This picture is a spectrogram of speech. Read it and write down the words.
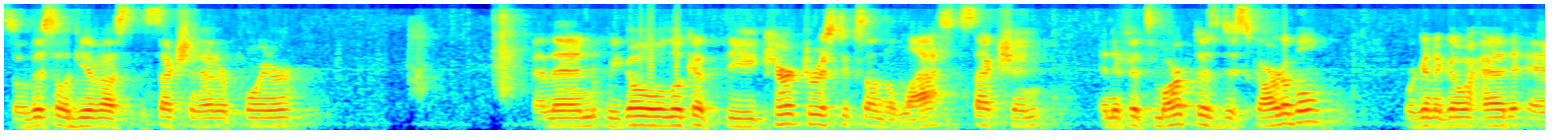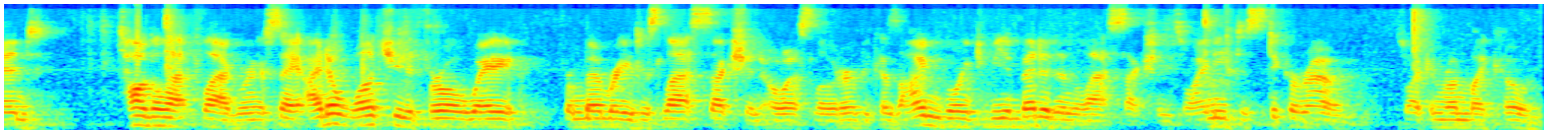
So this will give us the section header pointer. And then we go look at the characteristics on the last section, and if it's marked as discardable, we're going to go ahead and toggle that flag. We're going to say, I don't want you to throw away from memory this last section, OS loader, because I'm going to be embedded in the last section, so I need to stick around so I can run my code.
